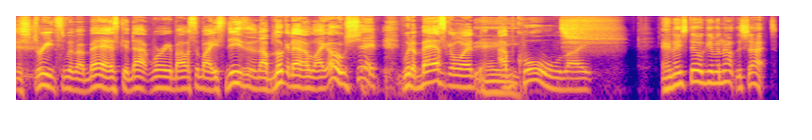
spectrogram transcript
the streets with my mask and not worry about somebody sneezing, and I'm looking at them like, oh shit, with a mask on, Hey. I'm cool. Like, And they still giving out the shots.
